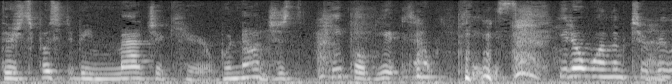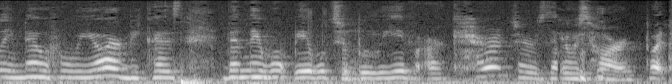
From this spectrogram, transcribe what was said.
There's supposed to be magic here. We're not just people. You don't, please, you don't want them to really know who we are because then they won't be able to believe our characters. It was hard, but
